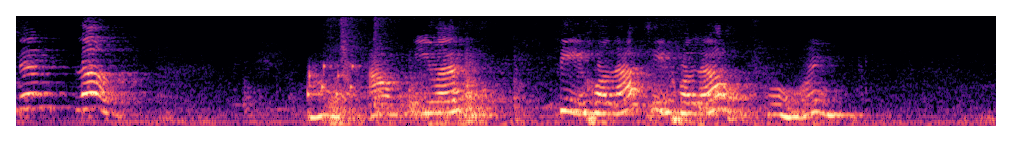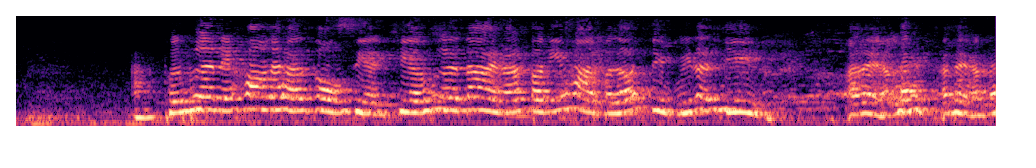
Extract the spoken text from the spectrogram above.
หนึ่งเริ่ม เอาเอามีไหมสี่คนแล้วสี่คนแล้วโอ้ยอะเพื่อนๆในห้องนะคะ ส่งเสียงเชียร์เพื่อนได้นะ ตอนนี้ผ่านมาแล้วสิบวินาทีอันไหนอันแรกอันไหนอันแร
